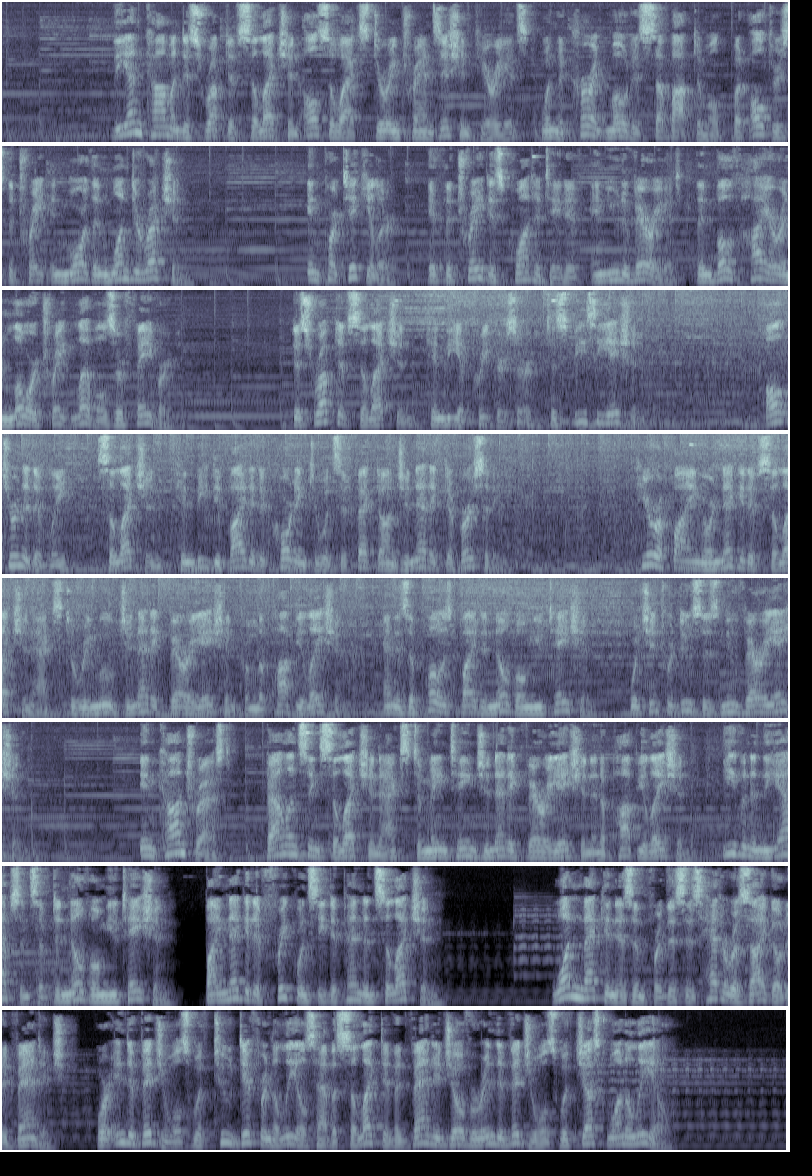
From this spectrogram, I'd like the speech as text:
The uncommon disruptive selection also acts during transition periods when the current mode is suboptimal but alters the trait in more than one direction. In particular, if the trait is quantitative and univariate, then both higher and lower trait levels are favored. Disruptive selection can be a precursor to speciation. Alternatively, selection can be divided according to its effect on genetic diversity. Purifying or negative selection acts to remove genetic variation from the population, and is opposed by de novo mutation, which introduces new variation. In contrast, balancing selection acts to maintain genetic variation in a population, even in the absence of de novo mutation, by negative frequency-dependent selection. One mechanism for this is heterozygote advantage, where individuals with two different alleles have a selective advantage over individuals with just one allele.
